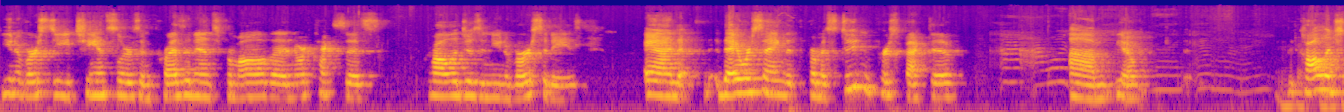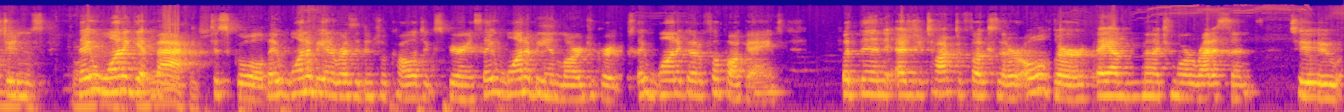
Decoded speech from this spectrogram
university chancellors and presidents from all the North Texas colleges and universities. And they were saying that from a student perspective, um, you know, college students they want to get back to school. They want to be in a residential college experience. They want to be in large groups. They want to go to football games. But then, as you talk to folks that are older, they have much more reticence to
